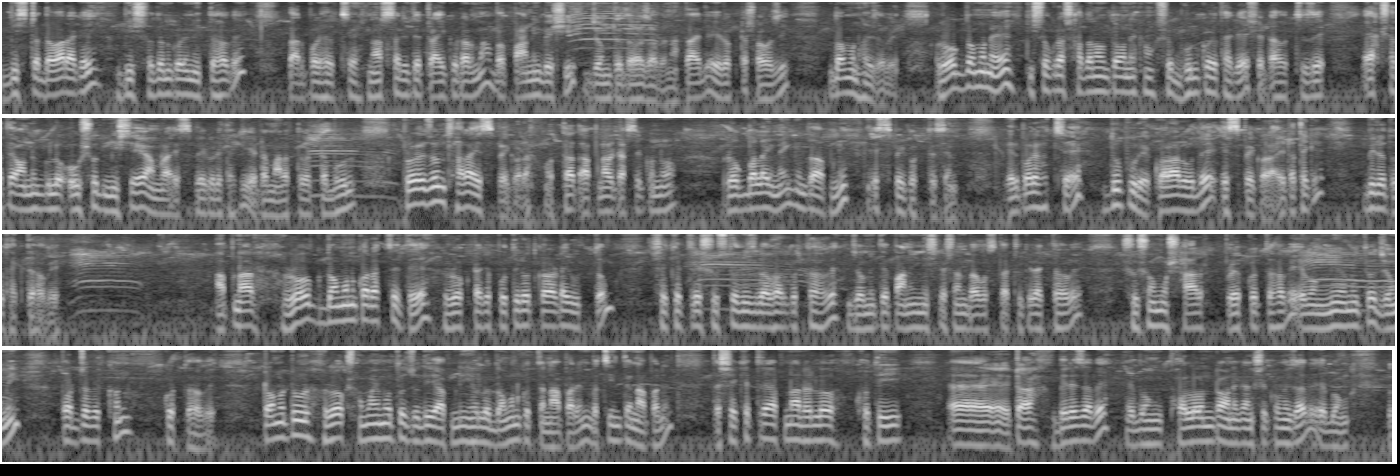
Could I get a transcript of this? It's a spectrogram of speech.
বীজটা দেওয়ার আগেই বীজ শোধন করে নিতে হবে। তারপরে হচ্ছে নার্সারিতে ট্রাইকোডার্মা বা পানি বেশি জমতে দেওয়া যাবে না। তাইলে এই রোগটা সহজেই দমন হয়ে যাবে। রোগ দমনে কৃষকরা সাধারণত অনেক অংশ ভুল করে থাকে। সেটা হচ্ছে যে একসাথে অনেকগুলো ঔষধ মিশিয়ে আমরা স্প্রে করে থাকি। এটা মারাত্মক একটা ভুল। প্রয়োজন ছাড়া স্প্রে করা। অর্থাৎ আপনার কাছে কোনো রোগবালাই নেই, কিন্তু আপনি স্প্রে করতেছেন। এরপরে হচ্ছে দুপুরে কড়া রোদে স্প্রে করা। এটা থেকে বিরত থাকতে হবে। আপনার রোগ দমন করার চেতে রোগটাকে প্রতিরোধ করাটাই উত্তম। সেক্ষেত্রে সুস্থ বীজ ব্যবহার করতে হবে, জমিতে পানি নিষ্কাশন ব্যবস্থা ঠিক রাখতে হবে, সুষম সার প্রয়োগ করতে হবে এবং নিয়মিত জমি পর্যবেক্ষণ করতে হবে। টমেটোর রোগ সময় মতো যদি আপনি হলো দমন করতে না পারেন বা চিনতে না পারেন, তা সেক্ষেত্রে আপনার হলো ক্ষতি এটা বেড়ে যাবে এবং ফলনটা অনেকাংশে কমে যাবে এবং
